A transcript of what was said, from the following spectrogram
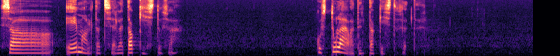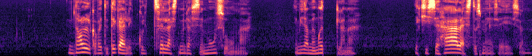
sa eemaldad selle takistuse. kust tulevad need takistused? Need algavad ju tegelikult sellest, millesse me usume ja mida me mõtleme. ehk siis see häälestus meie sees on.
